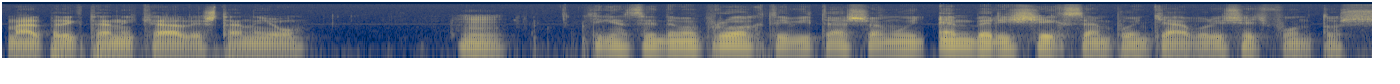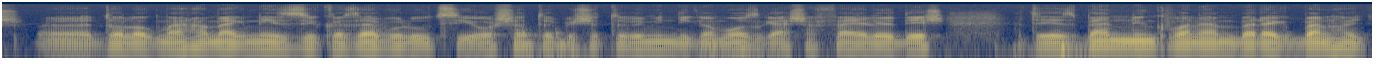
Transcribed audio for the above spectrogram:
már pedig tenni kell, és tenni jó. Hmm. Igen, szerintem a proaktivitás amúgy emberiség szempontjából is egy fontos ö, dolog, mert ha megnézzük az evolúció, stb. stb. mindig a mozgás, a fejlődés, hát hogy ez bennünk van emberekben, hogy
